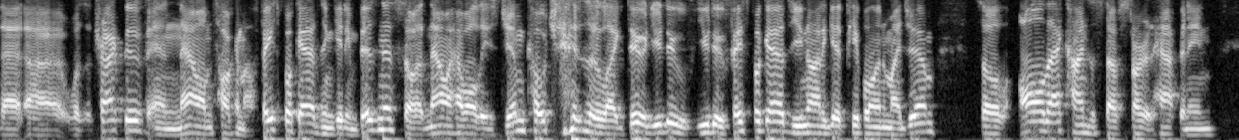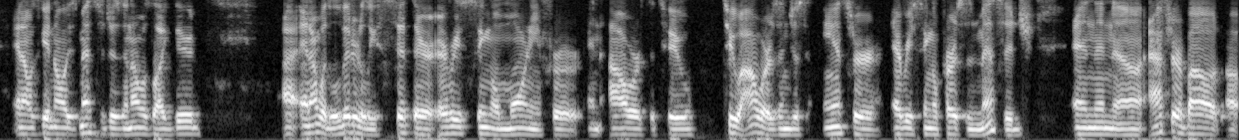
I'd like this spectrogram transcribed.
that uh, was attractive. And now I'm talking about Facebook ads and getting business. So now I have all these gym coaches. are like, dude, you do you do Facebook ads. You know how to get people into my gym. So all that kinds of stuff started happening, and I was getting all these messages, and I was like, dude and I would literally sit there every single morning for an hour to two, two hours, and just answer every single person's message. And then uh, after about uh,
